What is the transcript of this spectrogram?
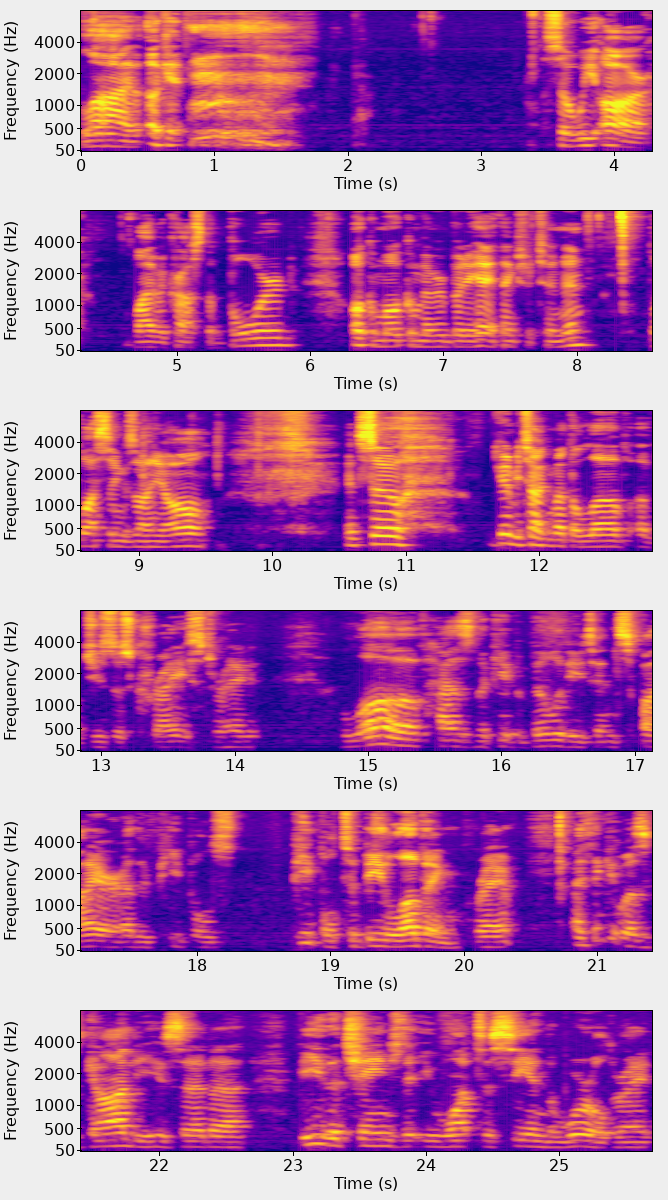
Live. Okay. so we are live across the board. Welcome, welcome, everybody. Hey, thanks for tuning in. Blessings on you all. And so, I'm going to be talking about the love of Jesus Christ, right? Love has the capability to inspire other people's people to be loving, right? I think it was Gandhi who said, uh, "Be the change that you want to see in the world," right?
